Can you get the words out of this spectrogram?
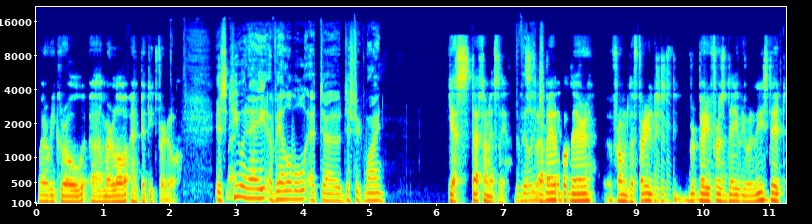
where we grow uh, Merlot and Petit Verdot. is Q and A available at uh, District Wine? Yes, definitely. The It's available there from the very very first day we released it.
